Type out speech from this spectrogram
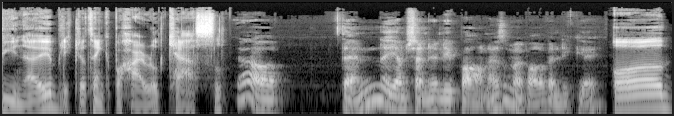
begynner jeg øyeblikkelig å tenke på Hyrule Castle. Ja, og det er en gjenkjennelig bane som er bare veldig gøy. Og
